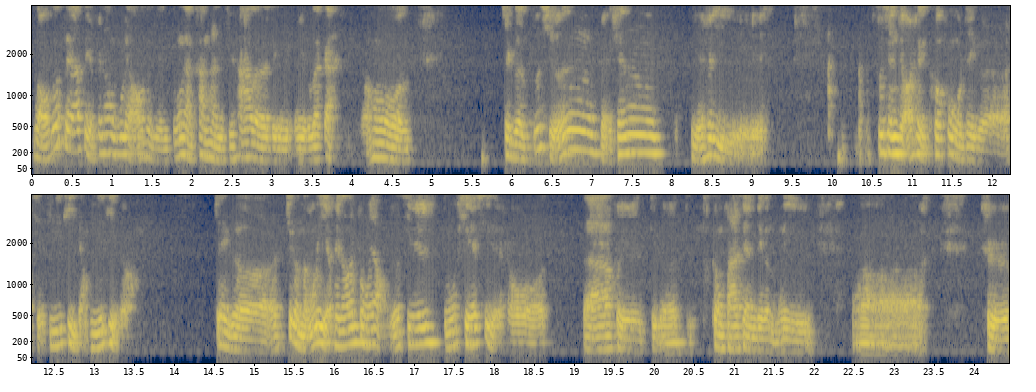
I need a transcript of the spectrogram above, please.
老做 CS 也非常无聊，对不对？总想看看其他的这个领域都在干。然后这个咨询本身也是以咨询主要是给客户这个写 PPT 讲 PPT 对吧？这个这个能力也非常的重要，尤其是读 PhD 的时候，大家会这个更发现这个能力呃是。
